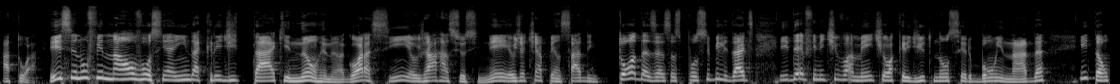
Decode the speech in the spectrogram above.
atuar. E se no final você ainda acreditar que não, Renan, agora sim eu já raciocinei, eu já tinha pensado em todas essas possibilidades e definitivamente eu acredito não ser bom em nada. Então,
